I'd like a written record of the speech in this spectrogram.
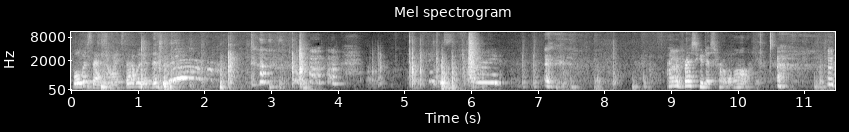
What was that noise? That was this. I have rescued us from a moth.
